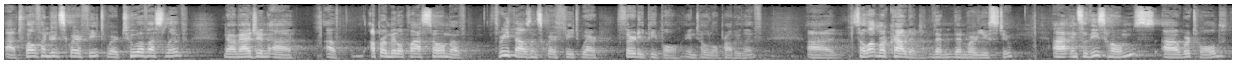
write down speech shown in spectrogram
uh, 1,200 square feet where two of us live. Now imagine uh, a upper middle class home of 3,000 square feet where 30 people in total probably live. Uh, so a lot more crowded than, than we're used to. Uh, and so these homes, uh, we're told,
